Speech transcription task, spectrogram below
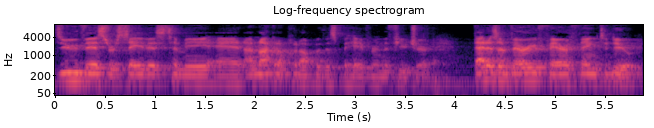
do this or say this to me, and I'm not going to put up with this behavior in the future. That is a very fair thing to do.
